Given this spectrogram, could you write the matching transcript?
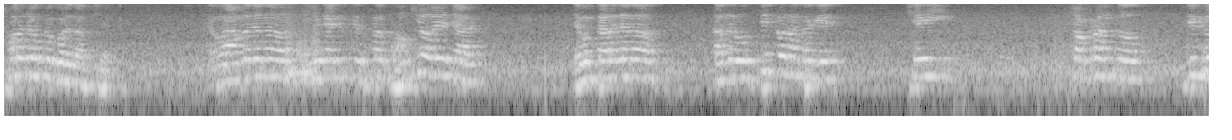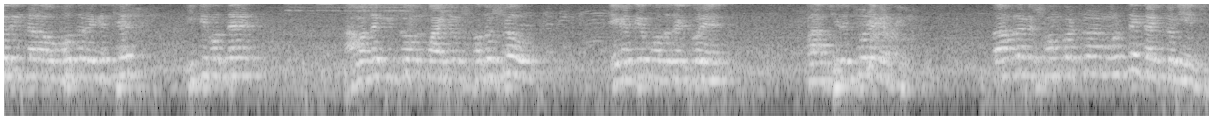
ষড়যন্ত্র করে যাচ্ছে। এবং আমরা যেন ইউনাইটেড প্রেস ক্লাব ধ্বংস হয়ে যায় এবং তারা যেন তাদের অস্তিত্ব না থাকে, সেই চক্রান্ত দীর্ঘদিন তারা অব্যাহত রেখেছে। ইতিমধ্যে আমাদের কিন্তু কয়েকজন সদস্যও এখান থেকে পদত্যাগ করে ক্লাব ছেড়ে চলে গেছে। তো আমরা একটা সংকটের মুহূর্তে দায়িত্ব নিয়েছি।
